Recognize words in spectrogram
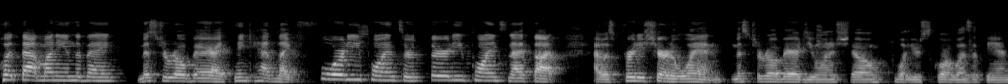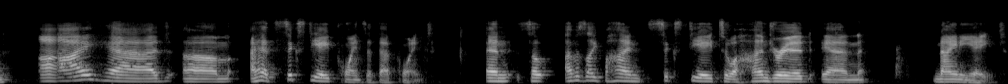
put that money in the bank. Mr. Robert, I think, had like 40 points or 30 points. And I thought I was pretty sure to win. Mr. Robert, do you want to show what your score was at the end? I had um I had 68 points at that point. And so I was like behind 68 to 198.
